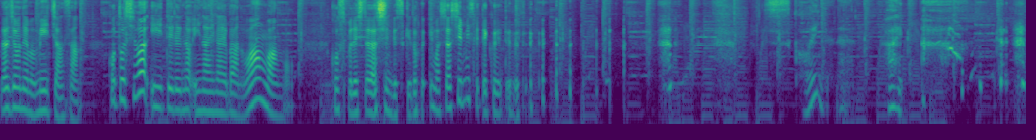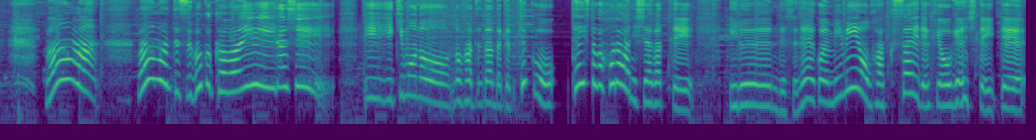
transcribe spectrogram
ラジオネームみーちゃんさん。今年は E テレのいないいないばのワンワンをコスプレしたらしいんですけど 今写真見せてくれてるすごいんだよね。はい。ワンワンワンワンってすごく可愛いらしい生き物のはずなんだけど結構テイストがホラーに仕上がっているんですね。これ耳を白菜で表現していて、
